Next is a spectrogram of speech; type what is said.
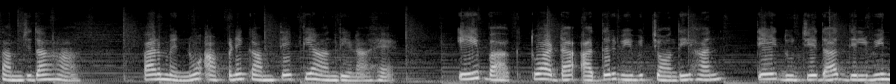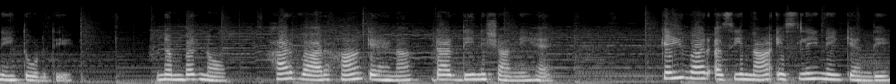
ਸਮਝਦਾ ਹਾਂ, ਪਰ ਮੈਨੂੰ ਆਪਣੇ ਕੰਮ ਤੇ ਧਿਆਨ ਦੇਣਾ ਹੈ। ਇਹ ਬਾਗ ਤੁਹਾਡਾ ਆਦਰ ਵੀ ਬਚਾਉਂਦੇ ਹਨ ਤੇ ਦੂਜੇ ਦਾ ਦਿਲ ਵੀ ਨਹੀਂ ਤੋੜਦੇ। ਨੰਬਰ 9 ਹਰ ਵਾਰ ਹਾਂ ਕਹਿਣਾ ਡਰ ਦੀ ਨਿਸ਼ਾਨੀ ਹੈ। ਕਈ ਵਾਰ ਅਸੀਂ ਨਾ ਇਸ ਲਈ ਨਹੀਂ ਕਹਿੰਦੇ,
